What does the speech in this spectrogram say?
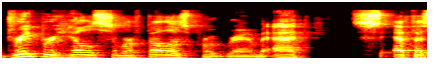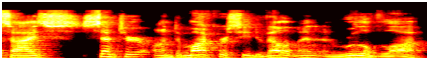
Draper Hills Summer Fellows program at FSI's Center on Democracy Development and Rule of Law.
